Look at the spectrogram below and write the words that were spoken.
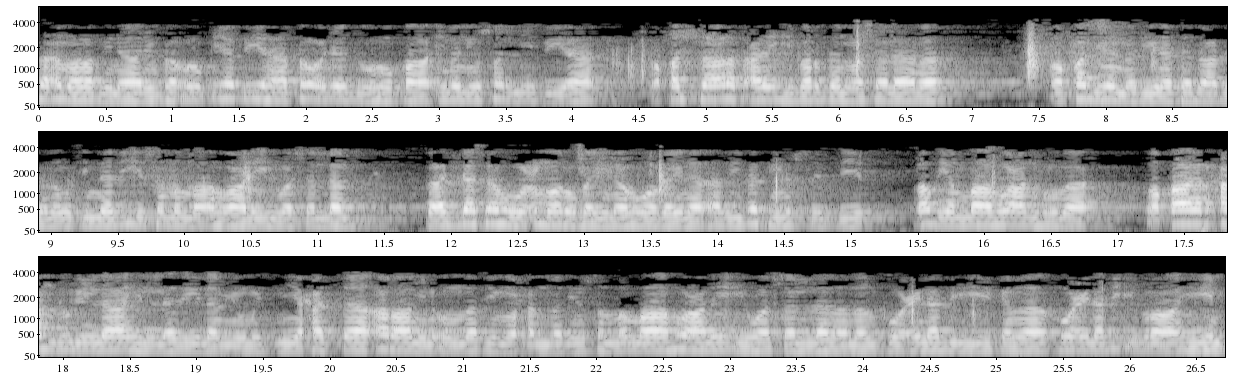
فأمر بنار فألقي فيها فوجدوه قائما يصلي فيها وقد سارت عليه بردا وسلاما. وقدم المدينة بعد موت النبي صلى الله عليه وسلم فأجلسه عمر بينه وبين أبي بكر الصديق رضي الله عنهما وقال الحمد لله الذي لم يمتني حتى أرى من أمة محمد صلى الله عليه وسلم من فعل به كما فعل بإبراهيم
